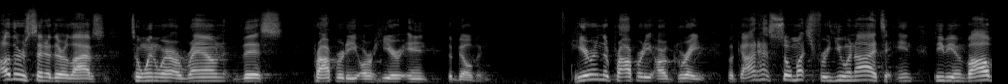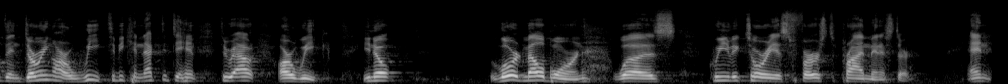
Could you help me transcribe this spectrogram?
others center their lives to when we're around this property or here in the building here in the property are great, but God has so much for you and I to, in, be involved in during our week, to be connected to Him throughout our week. You know, Lord Melbourne was Queen Victoria's first prime minister. And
